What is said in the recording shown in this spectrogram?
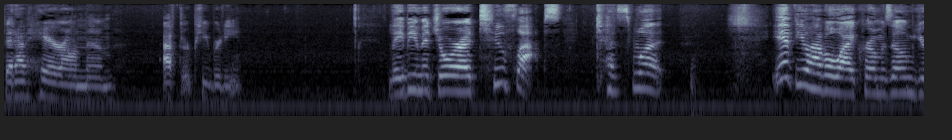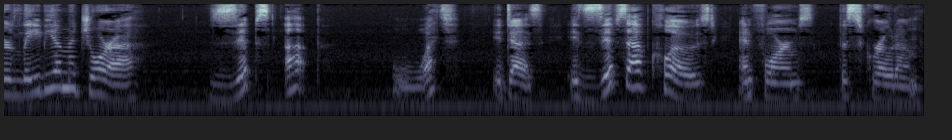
that have hair on them after puberty. Labia majora, two flaps. Guess what? If you have a Y chromosome, your labia majora zips up. What? It does. It zips up closed and forms the scrotum.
